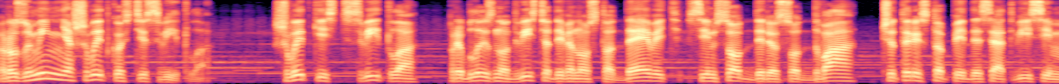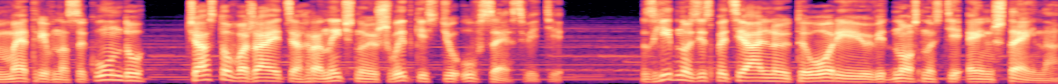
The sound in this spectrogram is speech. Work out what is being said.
Розуміння швидкості світла. Швидкість світла приблизно 299, 792, 458 метрів на секунду часто вважається граничною швидкістю у всесвіті. Згідно зі спеціальною теорією відносності Ейнштейна,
